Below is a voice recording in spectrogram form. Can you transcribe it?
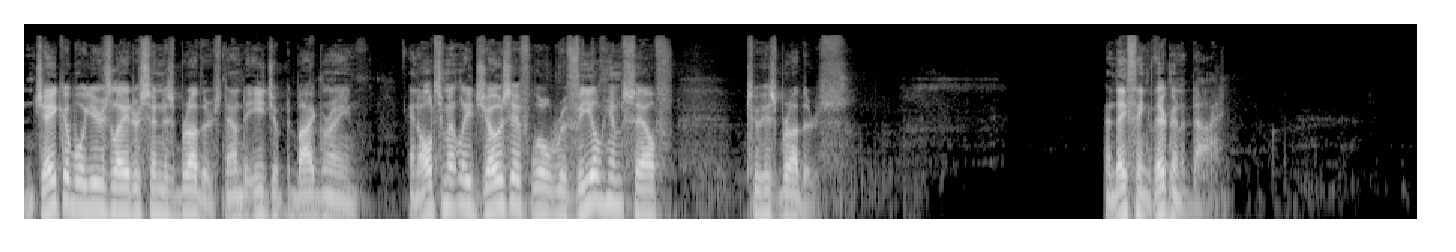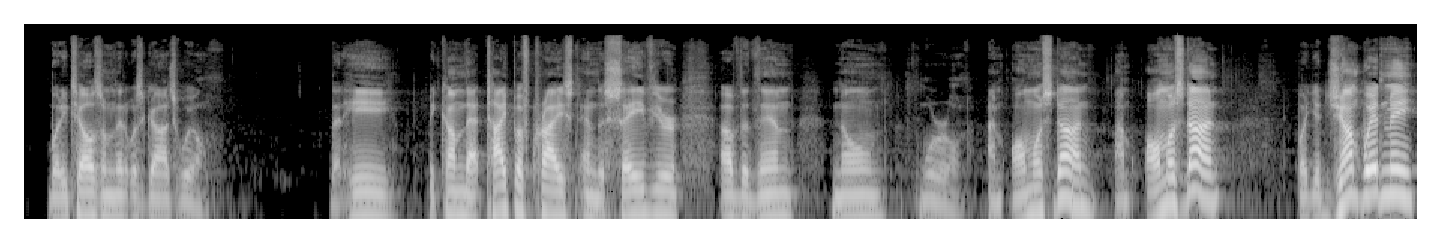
And Jacob will years later send his brothers down to Egypt to buy grain. And ultimately, Joseph will reveal himself to his brothers. And they think they're going to die. But he tells them that it was God's will, that he become that type of Christ and the Savior of the then known world. I'm almost done. I'm almost done. But you jump with me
